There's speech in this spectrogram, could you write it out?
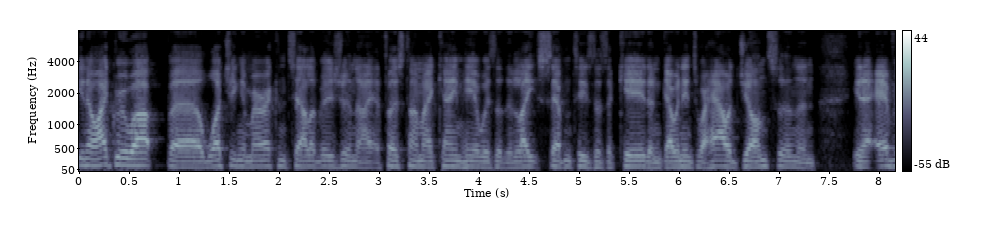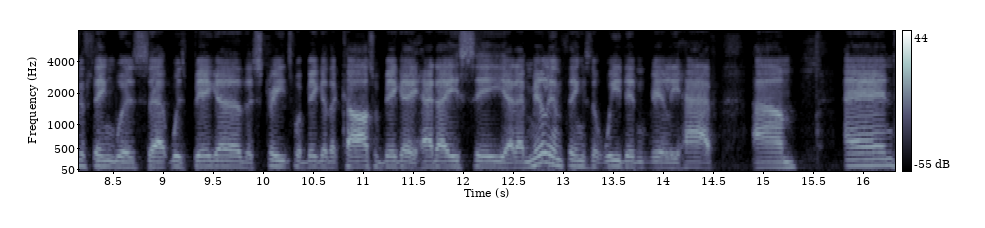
You know, I grew up uh, watching American television. I, the first time I came here was at the late 70s as a kid and going into a Howard Johnson and, you know, everything was uh, was bigger. The streets were bigger. The cars were bigger. It had AC. Had a million things that we didn't really have. Um, and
